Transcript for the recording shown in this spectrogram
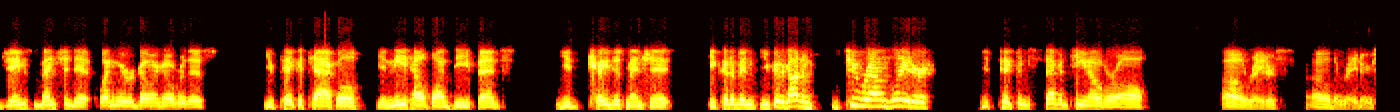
James mentioned it when we were going over this. You pick a tackle, you need help on defense. You Trey just mentioned it. He could have been. You could have gotten him two rounds later. You picked him 17 overall. Oh Raiders. Oh the Raiders.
